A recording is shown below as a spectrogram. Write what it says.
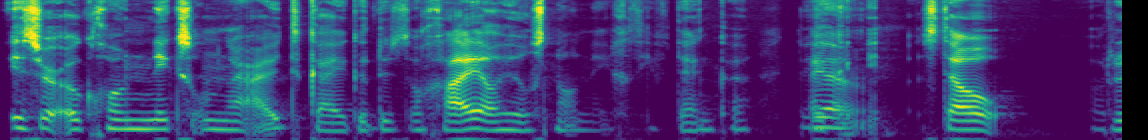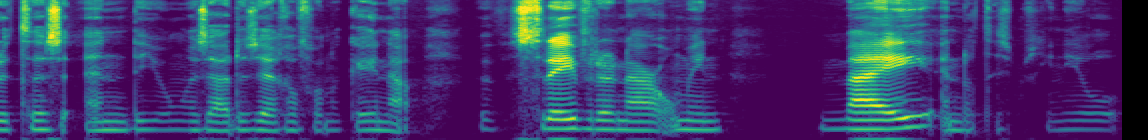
is er ook gewoon niks om naar uit te kijken. Dus dan ga je al heel snel negatief denken. Kijk, Ja. Stel, Rutte en de jongen zouden zeggen van... oké, nou, we streven ernaar om in mei... en dat is misschien heel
